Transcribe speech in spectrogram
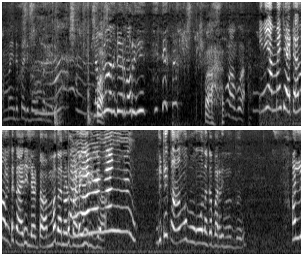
അമ്മ അതിന്റെ പരിഭവം പറയുന്നു നമ്മൾ വന്നിട്ട് കിടന്ന് ഉറങ്ങി. പോവാ പോവാ. ഇനി അമ്മ ചേട്ടാന്ന് പറഞ്ഞിട്ട് കാര്യമില്ല കേട്ടോ. അമ്മ തന്നോട് പഴകിയിരിക്കുക എന്നിട്ട് കാങ്ങു പോകുന്നൊക്കെ പറയുന്നത്. അല്ല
